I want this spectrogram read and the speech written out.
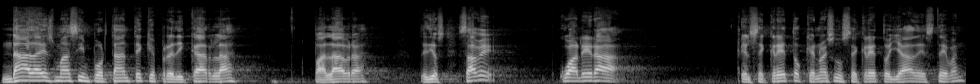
Nada es más importante que predicar la palabra de Dios. ¿Sabe cuál era el secreto, que no es un secreto ya de Esteban?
